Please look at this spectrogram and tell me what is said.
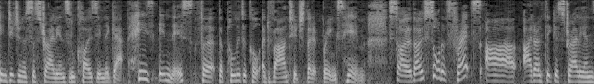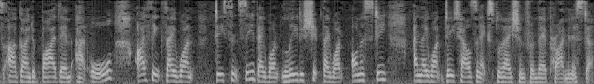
Indigenous Australians and closing the gap. He's in this for the political advantage that it brings him. So those sort of threats are, I don't think Australians are going to buy them at all. I think they want decency, they want leadership, they want honesty, and they want details and explanation from their Prime Minister.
